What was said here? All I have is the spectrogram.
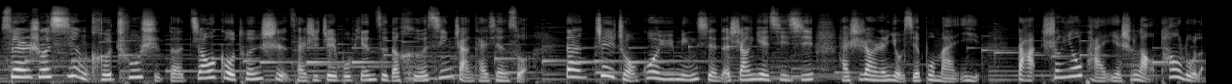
虽然说性和初始的交媾吞噬才是这部片子的核心展开线索，但这种过于明显的商业气息还是让人有些不满意。打声优牌也是老套路了，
